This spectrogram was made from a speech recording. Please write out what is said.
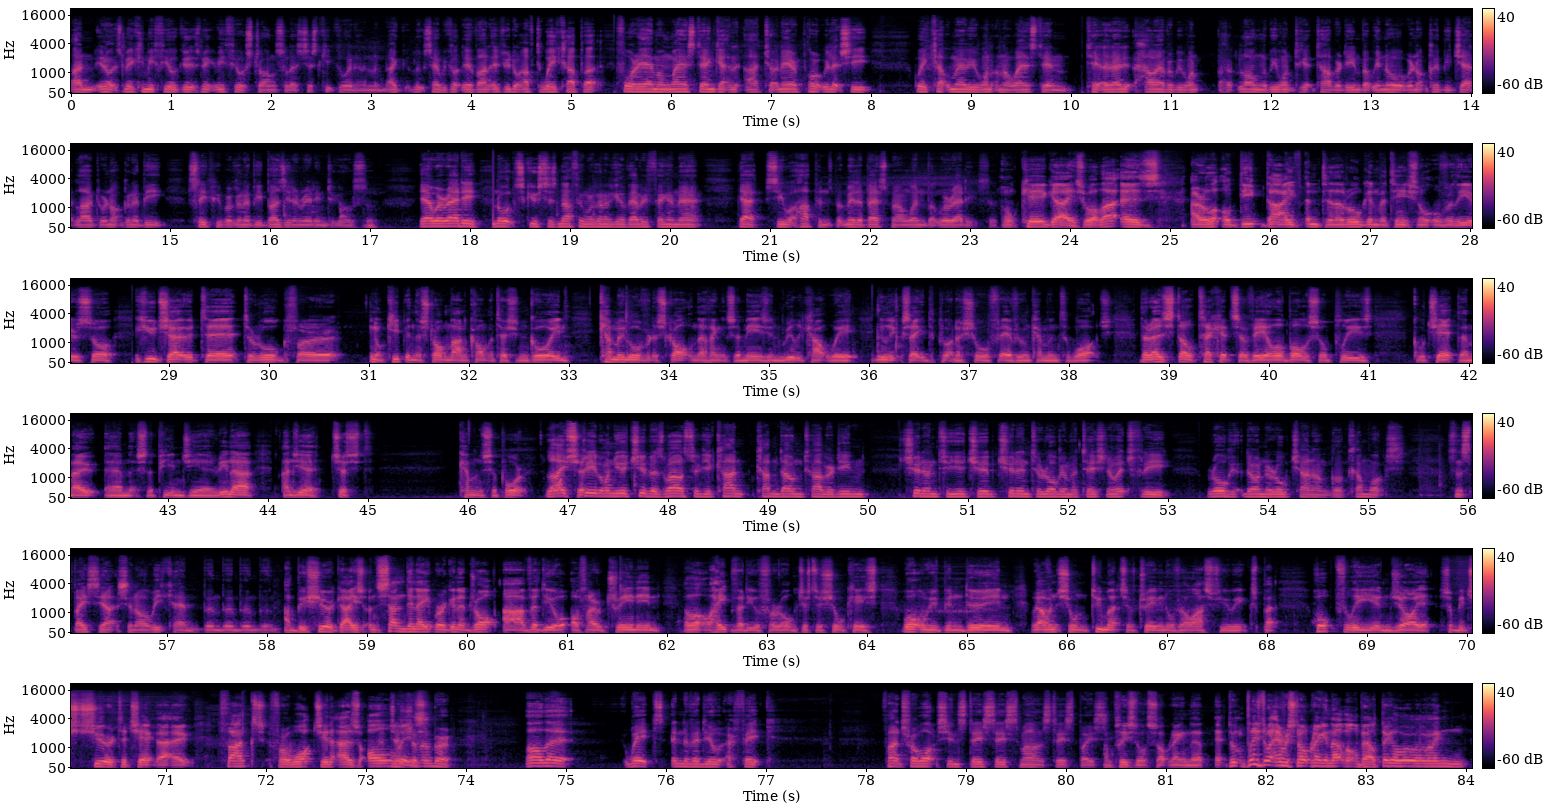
And, you know, it's making me feel good. It's making me feel strong. So let's just keep going. And like Luke said, we've got the advantage. We don't have to wake up at 4 a.m. on Wednesday and get an, uh, to an airport. We literally wake up whenever we want on a Wednesday and take out however we want, how long we want to get to Aberdeen. But we know we're not going to be jet lagged. We're not going to be sleepy. We're going to be buzzing and ready to go. So, yeah, we're ready. No excuses, nothing. We're going to give everything in there. Yeah, see what happens. But may the best man win. But we're ready. So. Okay, guys. Well, that is our little deep dive into the Rogue Invitational over the years. So, huge shout out to, to Rogue for you know keeping the strongman competition going, coming over to Scotland. I think it's amazing. Really can't wait. Really excited to put on a show for everyone coming to watch. There is still tickets available, so please go check them out. Um, it's the P and J Arena, and yeah, just come and support. Live stream on YouTube as well. So if you can't come down to Aberdeen, tune into YouTube, tune into Rogue Invitational. It's free. Rogue, they're on the Rogue channel. And go come watch some spicy action all weekend. Boom, boom, boom, boom. And be sure, guys, on Sunday night we're going to drop a video of our training, a little hype video for Rogue, just to showcase what we've been doing. We haven't shown too much of training over the last few weeks, but hopefully you enjoy it. So be sure to check that out. Thanks for watching, as always. Just remember, all the weights in the video are fake. Thanks for watching. Stay safe, smile, and stay spicy. And please don't stop ringing that. Don't, please don't ever stop ringing that little bell. Ding-a-ling-a-ling.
